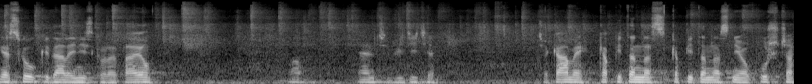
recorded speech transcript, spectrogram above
Jaskółki dalej nisko latają. O, nie wiem czy widzicie. Czekamy. Kapitan nas, kapitan nas nie opuszcza.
